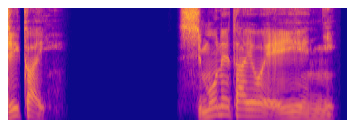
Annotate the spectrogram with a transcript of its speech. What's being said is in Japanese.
次回。下ネタよ永遠に。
